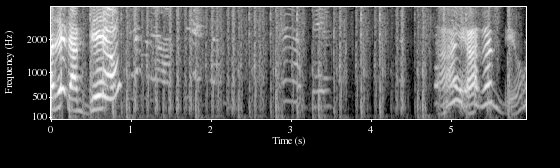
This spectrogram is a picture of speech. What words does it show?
अरे रख दे हो। हाँ यार रख दे हो।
